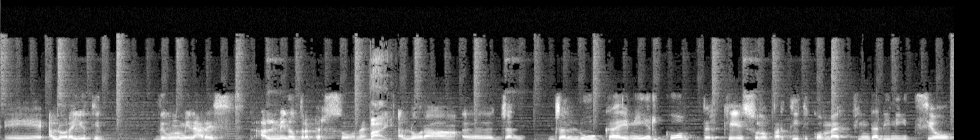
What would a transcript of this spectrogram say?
e, allora io ti devo nominare almeno tre persone. Vai. Allora, eh, Gian- Gianluca e Mirko, perché sono partiti con me fin dall'inizio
